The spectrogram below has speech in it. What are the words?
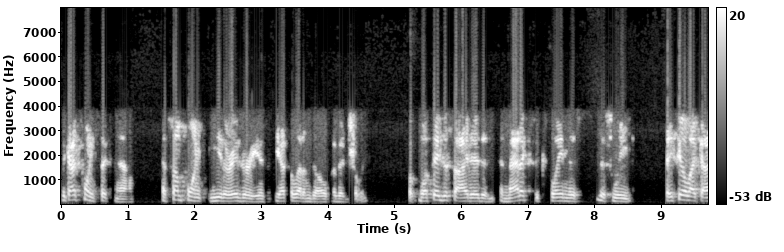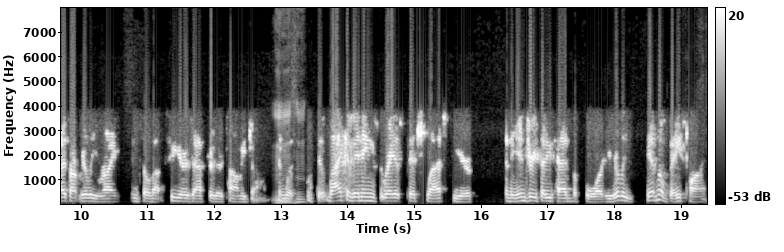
The guy's 26 now. At some point, he either is or he isn't. You have to let him go eventually. But what they decided, and, and Maddux explained this this week, they feel like guys aren't really right until about two years after their Tommy John. Mm-hmm. And with, mm-hmm. with, the lack of innings Reyes pitched last year and the injuries that he's had before, he really he has no baseline.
